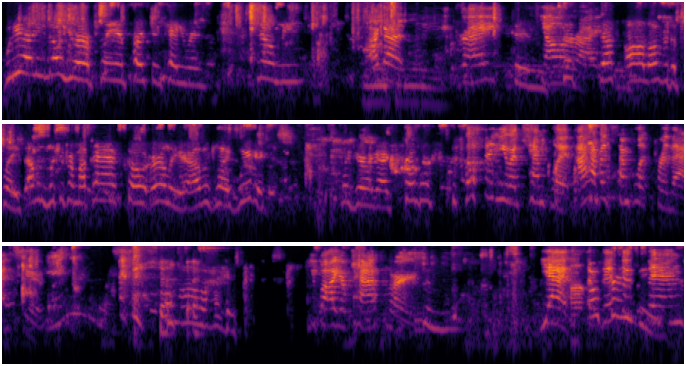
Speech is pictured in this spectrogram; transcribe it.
We already know you're a planned person, Karen. You know me. I got Right? and Y'all are right. stuff all over the place. I was looking for my passcode earlier. I was like, where? My girl got crumbled I'll send you a template. I have a template for that too. Oh, like, Keep all your passwords. Yes, so Oh, this has been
